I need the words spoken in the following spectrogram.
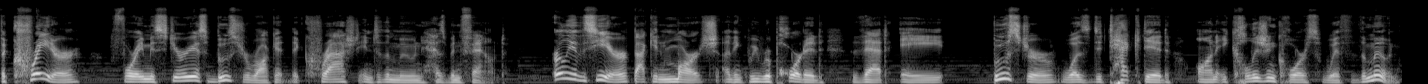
The crater for a mysterious booster rocket that crashed into the moon has been found. Earlier this year, back in March, I think we reported that a booster was detected on a collision course with the moon.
